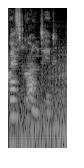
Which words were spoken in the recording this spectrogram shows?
Request granted.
